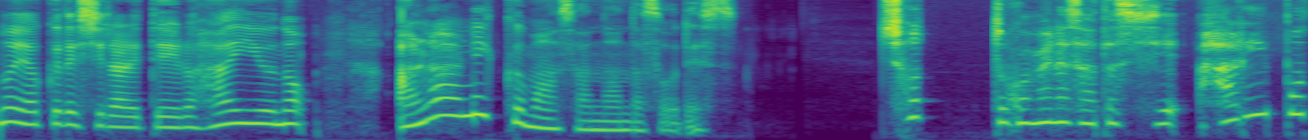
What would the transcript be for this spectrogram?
の役で知られている俳優のアラン・リックマンさんなんだそうです。ちょっとごめんなさい。私、ハリーポッ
